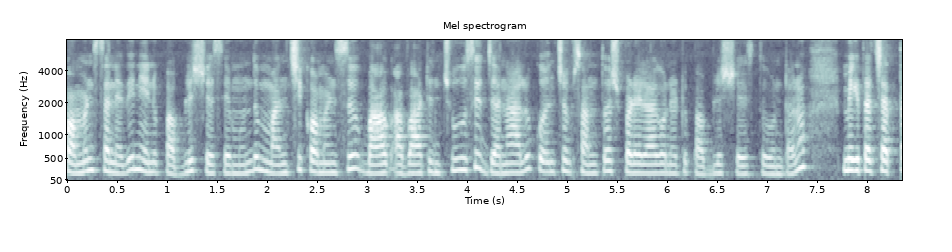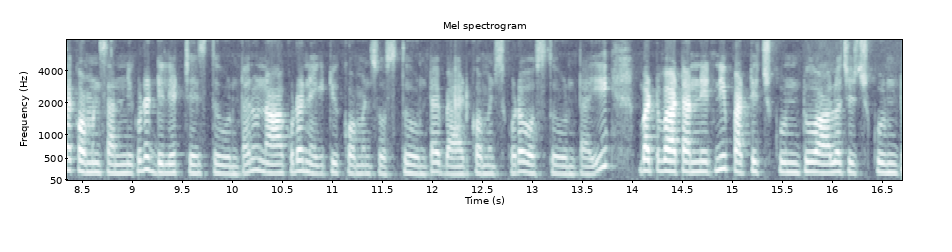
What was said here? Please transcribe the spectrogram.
కామెంట్స్ అనేది నేను పబ్లిష్ చేసే ముందు మంచి కామెంట్స్ బాగా వాటిని చూసి జనాలు కొంచెం సంతోషపడేలాగా ఉన్నట్టు పబ్లిష్ చేస్తూ ఉంటాను. మిగతా చెత్త కామెంట్స్ అన్నీ కూడా డిలీట్ చేస్తూ ఉంటాను. నాకు కూడా నెగిటివ్ కామెంట్స్ వస్తూ ఉంటాయి బ్యాడ్ కామెంట్స్ కూడా వస్తూ ఉంటాయి. బట్ వాటన్నిటిని పట్టించుకుంటూ ఆలోచించుకుంటూ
